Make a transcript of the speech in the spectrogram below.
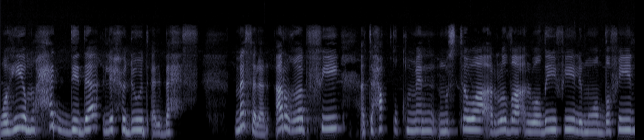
وهي محددة لحدود البحث. مثلا أرغب في التحقق من مستوى الرضا الوظيفي لموظفين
